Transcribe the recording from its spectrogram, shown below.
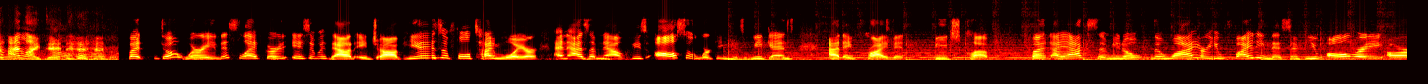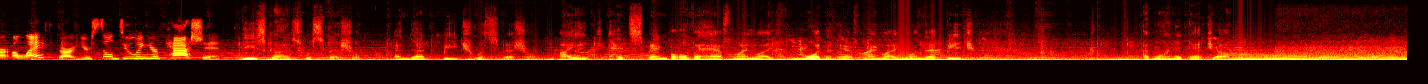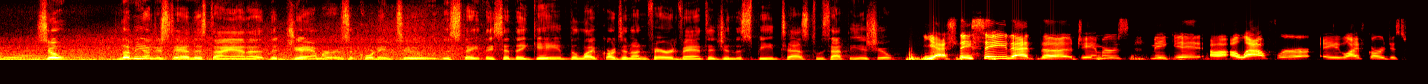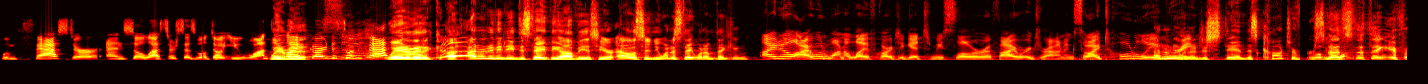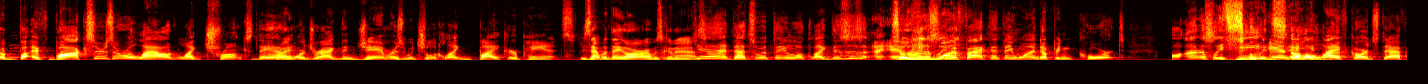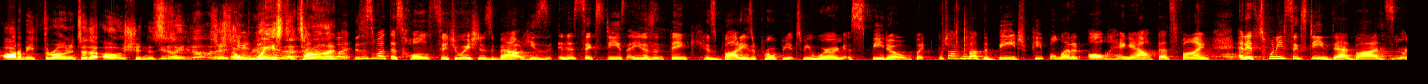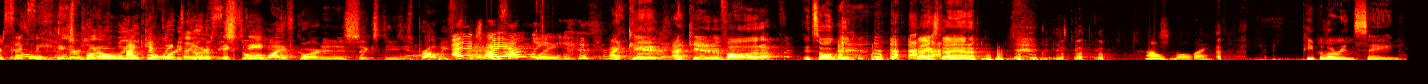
I liked it. but don't worry, this lifeguard isn't without a job. He is a full-time lawyer, and as of now, he's also working his weekends at a private beach club. But I asked him, you know, then why are you fighting this if you already are a lifeguard? You're still doing your passion. These guys were special, and that beach was special. I had spent over half my life, more than half my life on that beach. I wanted that job. So let me understand this, Diana. The jammers, according to the state, they said they gave the lifeguards an unfair advantage in the speed test. Was that the issue? Yes, they say that the jammers make it uh, allow for a lifeguard to swim faster. And so Lester says, well, don't you want Wait the lifeguard to swim faster? Wait a minute. I, I, don't even need to state the obvious here. Allison, you want to state what I'm thinking? I know I would want a lifeguard to get to me slower if I were drowning. So I totally agree. I don't even understand this controversy. Well, that's what? the thing. If, a, if boxers are allowed, like trunks, they have right. More drag than jammers, which look like biker pants. Is that what they are? I was going to ask. Yeah, that's what they look like. This is, and so honestly, the fact that they wind up in court Oh, honestly, it's he so and the whole lifeguard staff ought to be thrown into the ocean. This you is know, a, you know just a waste of time. This is what this whole situation is about. He's in his 60s and he doesn't think his body's appropriate to be wearing a Speedo. But we're talking about the beach. People let it all hang out. That's fine. And it's 2016. Dad bods are sexy. Oh, he's probably looking pretty good if he's still a lifeguard in his 60s. He's probably And a triathlete. Exactly. I can't, I can't even follow that up. It's all good. Thanks, Diana. oh, boy. People are insane.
